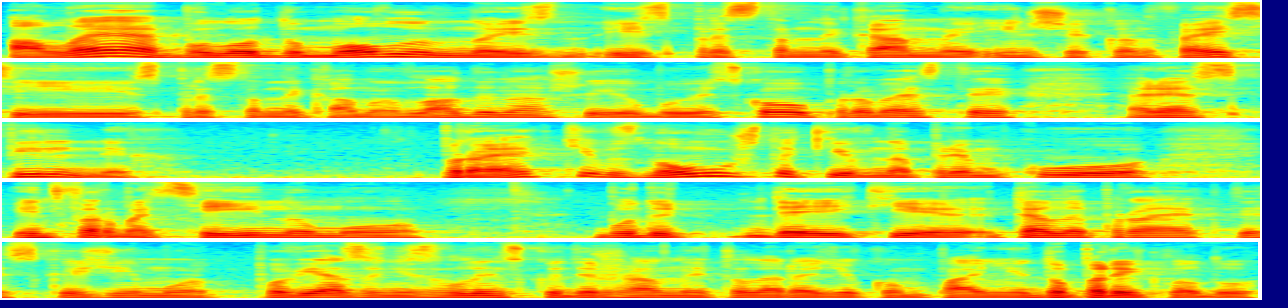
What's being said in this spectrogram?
Але було домовлено із, представниками інших конфесій, з представниками влади нашої обов'язково провести ряд спільних проєктів, знову ж таки, в напрямку інформаційному. Будуть деякі телепроекти, скажімо, пов'язані з Волинською державною телерадіокомпанією, до прикладу.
